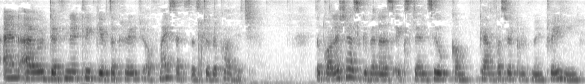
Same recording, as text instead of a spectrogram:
And I would definitely give the credit of my success to the college. The college has given us extensive campus recruitment training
